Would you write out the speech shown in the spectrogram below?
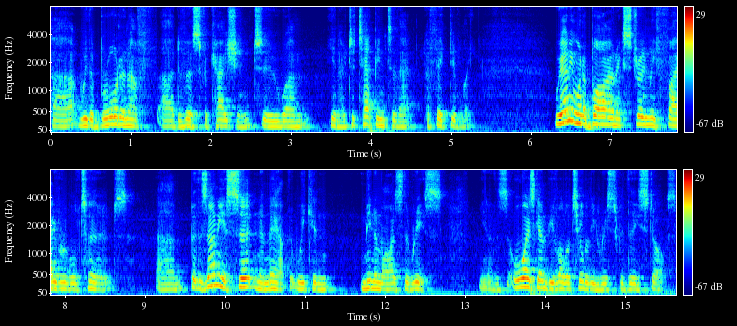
uh, with a broad enough uh, diversification to, um, you know, to tap into that effectively. We only want to buy on extremely favourable terms, um, but there's only a certain amount that we can minimise the risks. You know, there's always going to be volatility risk with these stocks.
